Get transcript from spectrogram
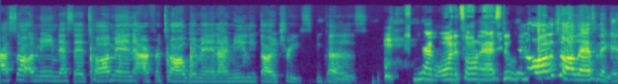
I saw a meme that said tall men are for tall women, and I immediately thought of Treese because You have all the tall ass dudes. and all the tall ass niggas. Except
